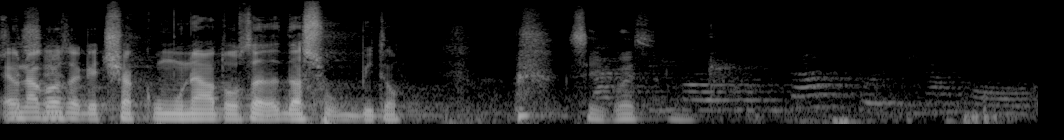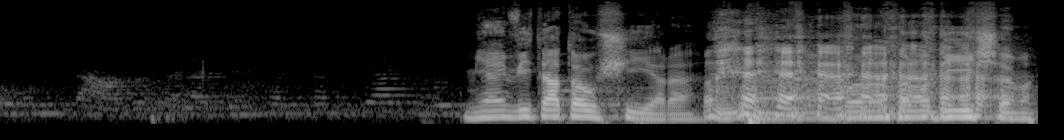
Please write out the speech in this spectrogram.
è una sì. cosa che ci ha accomunato da, da subito. Sì, questo. Mi ha invitato a uscire, eh, non lo dice, ma...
